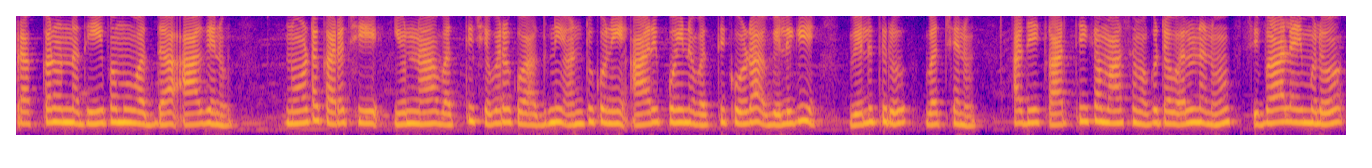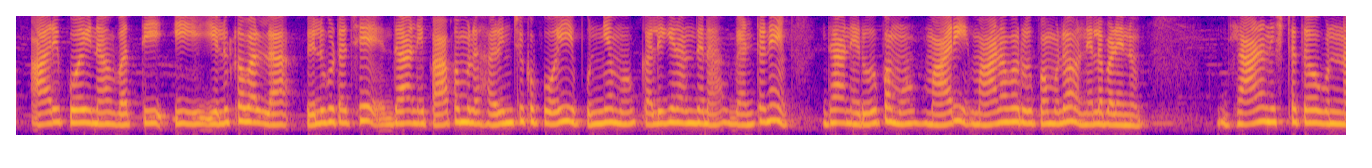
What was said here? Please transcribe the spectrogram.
ప్రక్కనున్న దీపము వద్ద ఆగెను. నోట కరచి ఉన్న వత్తి చివరకు అగ్ని అంటుకొని ఆరిపోయిన వత్తి కూడా వెలిగి వెలుతురు వచ్చెను. అది కార్తీక మాసం ఒకట వలనను శివాలయములో ఆరిపోయిన వత్తి ఈ ఎలుక వల్ల వెలుగుటచే దాని పాపములు హరించుకుపోయి పుణ్యము కలిగినందున వెంటనే దాని రూపము మారి మానవ రూపములో నిలబడెను. ధ్యాననిష్టతో ఉన్న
